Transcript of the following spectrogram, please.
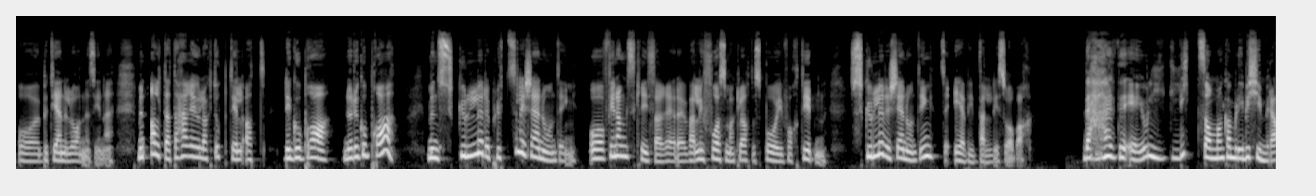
å, betjene lånene sine. Men alt dette her er jo lagt opp til at det går bra når det går bra. Men skulle det plutselig skje noen ting, og finanskriser er det veldig få som har klart å spå i fortiden. Skulle det skje noen ting, så er vi veldig sårbare. Det her det er jo litt sånn man kan bli bekymra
